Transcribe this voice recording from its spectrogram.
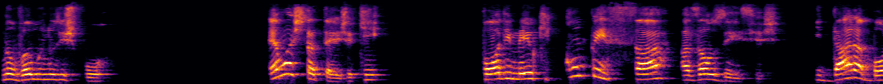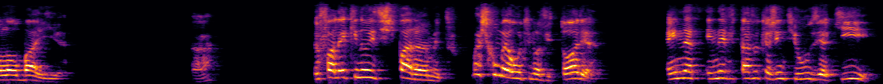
não vamos nos expor. É uma estratégia que pode meio que compensar as ausências e dar a bola ao Bahia. Tá? Eu falei que não existe parâmetro, mas como é a última vitória, é inevitável que a gente use aqui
